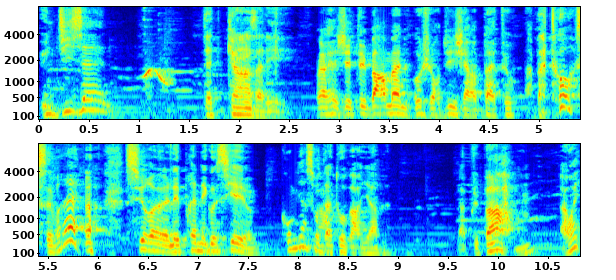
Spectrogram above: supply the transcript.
Une dizaine. Peut-être 15, allez. Ouais, j'étais barman. Aujourd'hui, j'ai un bateau. Un bateau, c'est vrai. Sur euh, les prêts négociés, euh, combien sont à taux variable? La plupart. Mmh. Ah oui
